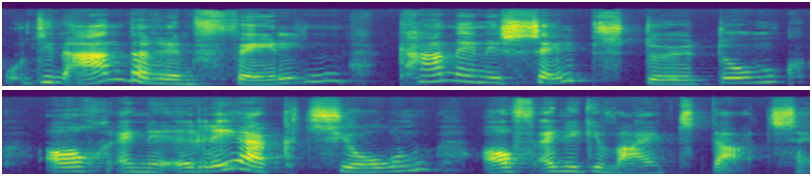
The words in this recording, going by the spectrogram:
Und in anderen Fällen kann eine Selbsttötung auch eine Reaktion auf eine Gewalttat sein.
